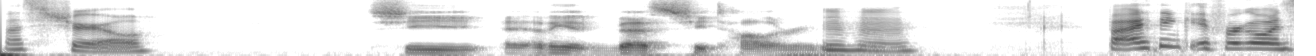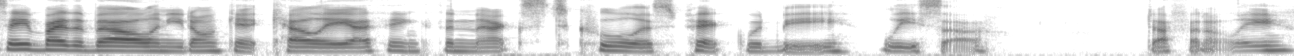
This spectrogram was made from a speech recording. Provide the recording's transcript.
that's true. She, I think at best she tolerated mm-hmm. him. But I think if we're going Saved by the Bell and you don't get Kelly, I think the next coolest pick would be Lisa. Definitely.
